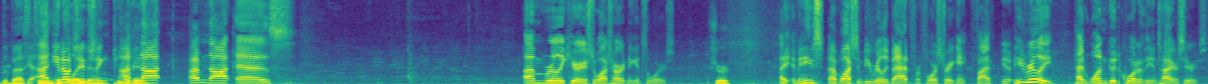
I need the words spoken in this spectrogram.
The best Yeah, team I, you to know, it's play interesting. them. PK. I'm not. I'm not as. I'm really curious to watch Harden against the Warriors. Sure. I, I mean, he's. I've watched him be really bad for four straight games. Five. You know, he really had one good quarter the entire series,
